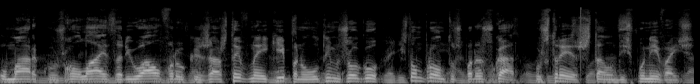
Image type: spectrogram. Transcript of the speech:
o Marcos, Rolaiser e o Álvaro, que já esteve na equipa no último jogo, estão prontos para jogar. Os três estão disponíveis.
